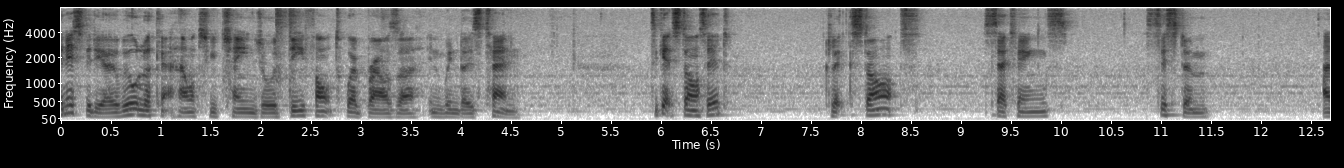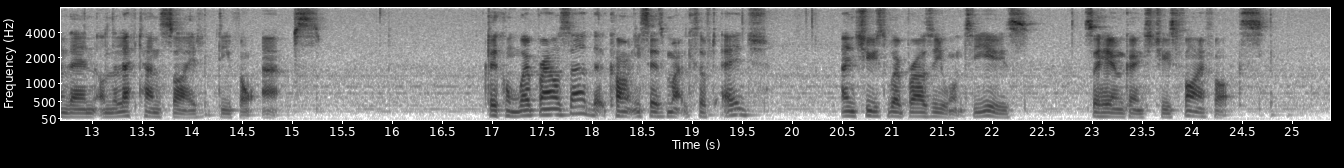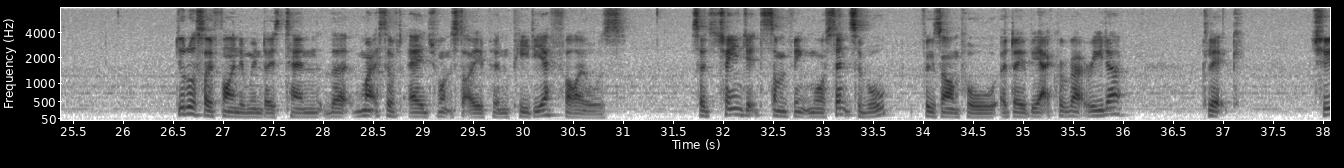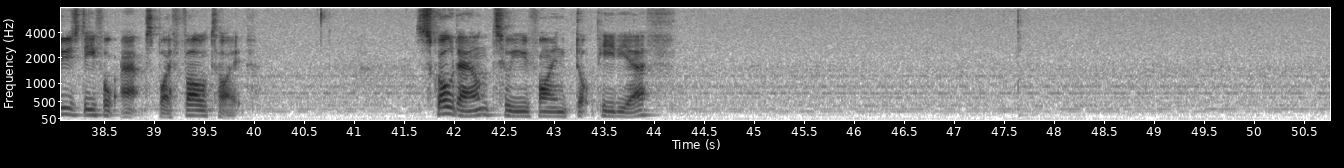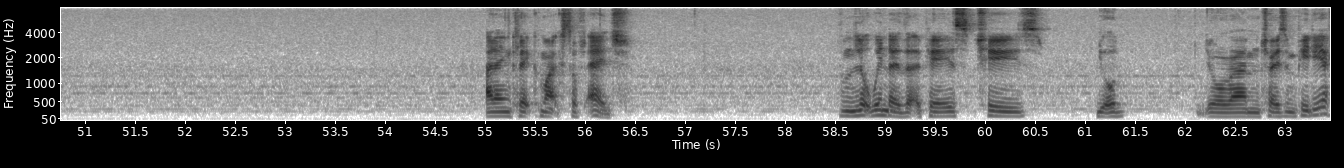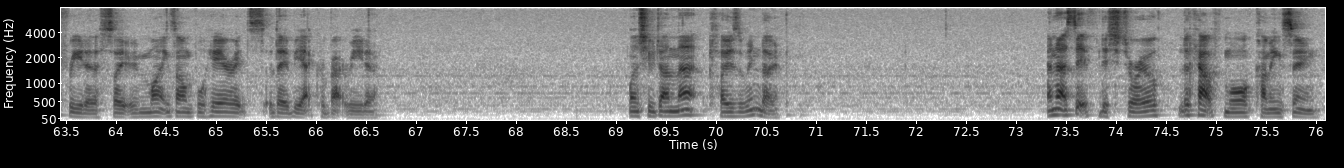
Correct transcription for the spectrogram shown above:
In this video we'll look at how to change your default web browser in Windows 10. To get started, click Start, Settings, System, and then on the left hand side Default Apps. Click on web browser that currently says Microsoft Edge and choose the web browser you want to use. So here I'm going to choose Firefox. You'll also find in Windows 10 that Microsoft Edge wants to open PDF files. So to change it to something more sensible, for example Adobe Acrobat Reader, click Choose Default Apps by File Type. Scroll down till you find .pdf and then click Microsoft Edge. From the little window that appears, choose your your um, chosen PDF reader. So in my example here, it's Adobe Acrobat Reader. Once you've done that, close the window. And that's it for this tutorial. Look out for more coming soon.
